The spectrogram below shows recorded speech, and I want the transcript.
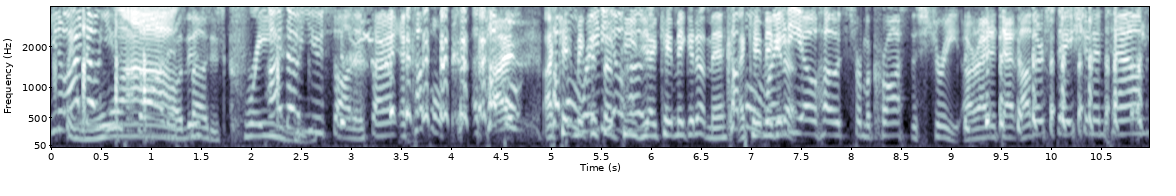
You know, I like, know you saw this. this Moats. is crazy. I know you saw this. All right, a couple, a couple, I- I couple can't make this up, radio TG. I hosts- can't make it up, man. I can't make it up. radio hosts from across the street, all right, at that other station in town.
